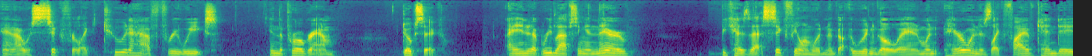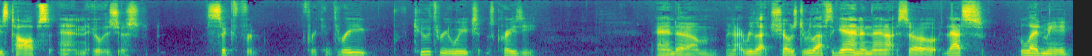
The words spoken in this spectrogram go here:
and i was sick for like two and a half three weeks in the program dope sick i ended up relapsing in there because that sick feeling wouldn't go, wouldn't go away. And when heroin is like five ten days tops and it was just sick for freaking three two three weeks it was crazy. And um and i relapsed chose to relapse again and then I, so that's led me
